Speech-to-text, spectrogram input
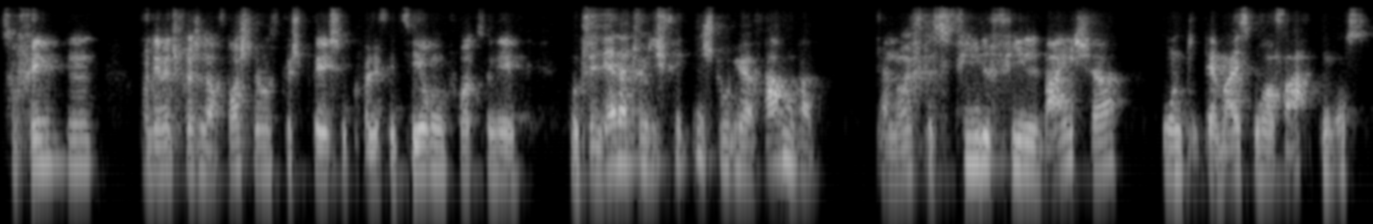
zu finden und dementsprechend auch Vorstellungsgespräche, Qualifizierungen vorzunehmen. Und wenn der natürlich Fitnessstudio-Erfahrung hat, dann läuft es viel, viel weicher und der weiß, worauf er achten muss.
